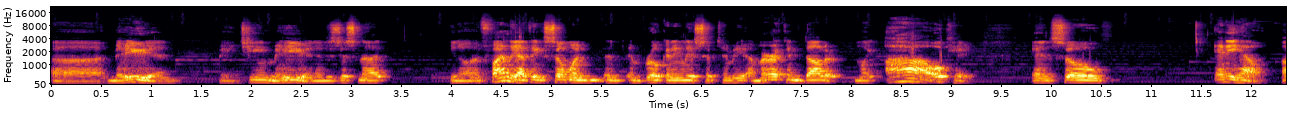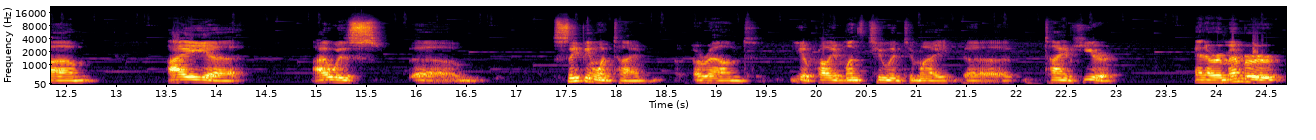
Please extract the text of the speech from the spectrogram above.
uh, Mei Yuan, Mei Jin, Mei Yuan, and it's just not, you know. And finally, I think someone in, in broken English said to me, American dollar. I'm like, ah, okay. And so, anyhow, um, I uh, I was um, sleeping one time around, you know, probably month two into my uh, time here, and I remember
